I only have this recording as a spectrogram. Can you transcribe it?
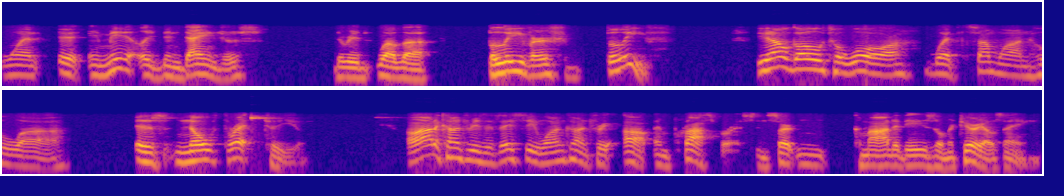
when it immediately endangers the well the believer's belief you don't go to war with someone who uh, is no threat to you. A lot of countries, if they see one country up and prosperous in certain commodities or material things,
